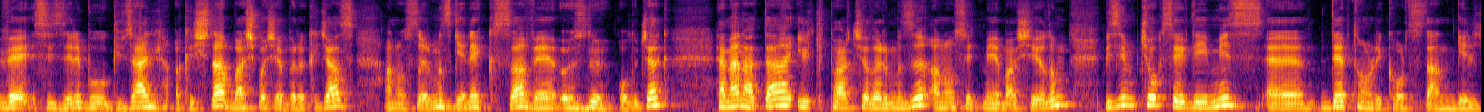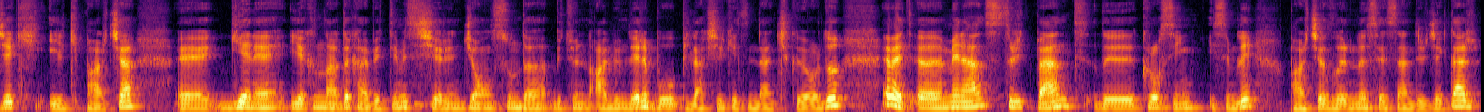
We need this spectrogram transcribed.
ve sizleri bu güzel akışla baş başa bırakacağız. Anonslarımız gene kısa ve özlü olacak. Hemen hatta ilk parçalarımızı anons etmeye başlayalım. Bizim çok sevdiğimiz e, Depton Records'tan gelecek ilk parça. E, gene yakınlarda kaybettiğimiz Sharon Jones'un da bütün albümleri bu plak şirketinden çıkıyordu. Evet, e, Manhattan Street Band The Crossing isimli parçalarını seslendirecekler.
